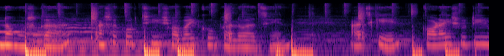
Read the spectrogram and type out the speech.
নমস্কার, আশা করছি সবাই খুব ভালো আছেন। আজকের কড়াইশুটির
